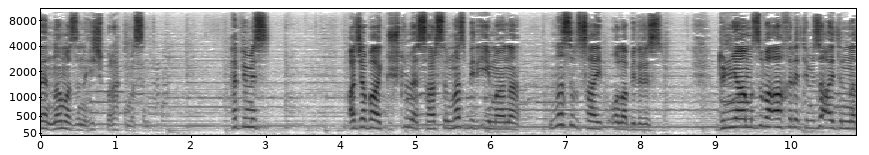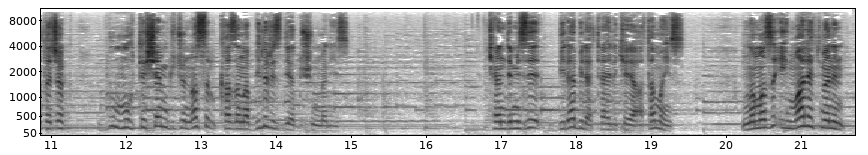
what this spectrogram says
ve namazını hiç bırakmasın. Hepimiz acaba güçlü ve sarsılmaz bir imana nasıl sahip olabiliriz? Dünyamızı ve ahiretimizi aydınlatacak bu muhteşem gücü nasıl kazanabiliriz diye düşünmeliyiz. Kendimizi bile bile tehlikeye atamayız. Namazı ihmal etmenin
